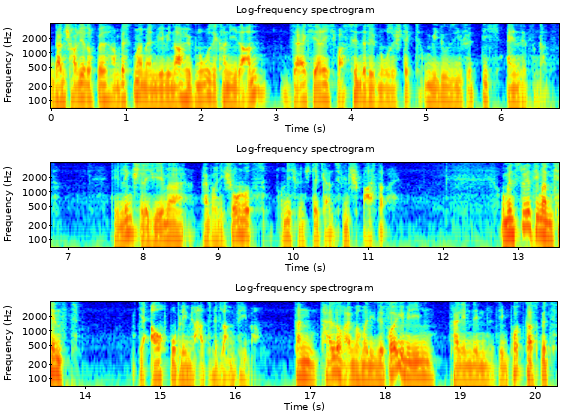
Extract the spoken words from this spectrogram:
dann schau dir doch am besten mal mein Webinar Hypnose jeder an. Da erkläre ich, was hinter der Hypnose steckt und wie du sie für dich einsetzen kannst. Den Link stelle ich wie immer einfach in die Shownotes und ich wünsche dir ganz viel Spaß dabei. Und wenn du jetzt jemanden kennst, der auch Probleme hat mit Lammfieber, dann teile doch einfach mal diese Folge mit ihm, teile ihm den, den Podcast mit.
